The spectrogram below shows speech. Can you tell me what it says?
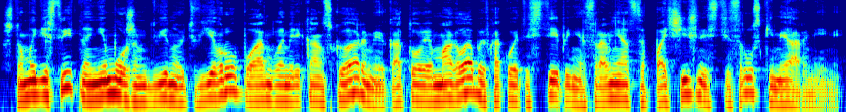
что мы действительно не можем двинуть в Европу англо-американскую армию, которая могла бы в какой-то степени сравняться по численности с русскими армиями,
